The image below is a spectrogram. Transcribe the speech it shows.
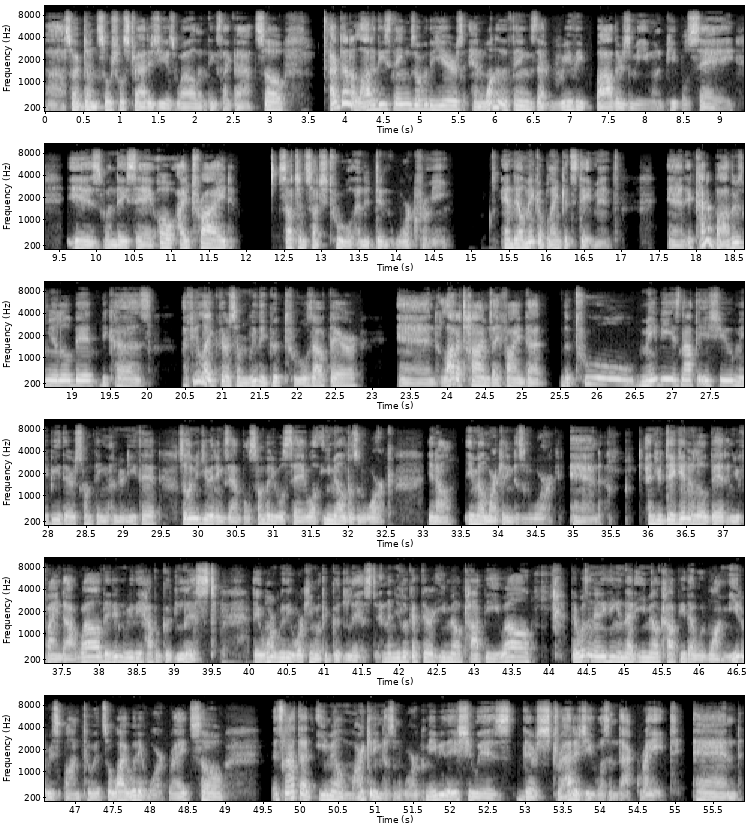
Uh, so I've done social strategy as well and things like that. So I've done a lot of these things over the years. And one of the things that really bothers me when people say is when they say, Oh, I tried such and such tool and it didn't work for me. And they'll make a blanket statement. And it kind of bothers me a little bit because I feel like there's some really good tools out there and a lot of times I find that the tool maybe is not the issue. Maybe there's something underneath it. So let me give you an example. Somebody will say, well, email doesn't work. You know, email marketing doesn't work. And and you dig in a little bit and you find out, well, they didn't really have a good list. They weren't really working with a good list. And then you look at their email copy. Well, there wasn't anything in that email copy that would want me to respond to it. So why would it work, right? So it's not that email marketing doesn't work. Maybe the issue is their strategy wasn't that great. And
